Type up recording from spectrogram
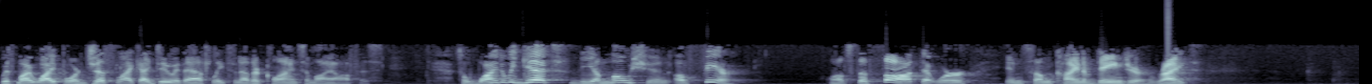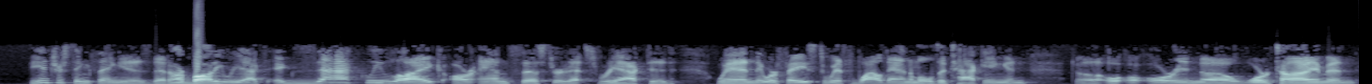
with my whiteboard just like I do with athletes and other clients in my office. So why do we get the emotion of fear? Well, it's the thought that we're in some kind of danger, right? The interesting thing is that our body reacts exactly like our ancestor that's reacted when they were faced with wild animals attacking and uh, or, or, in uh, wartime and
